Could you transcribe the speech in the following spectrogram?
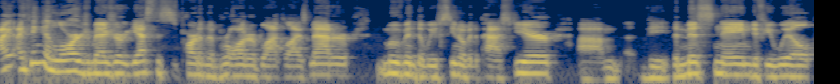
I, I, think, in large measure, yes, this is part of the broader Black Lives Matter movement that we've seen over the past year, um, the, the misnamed, if you will,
